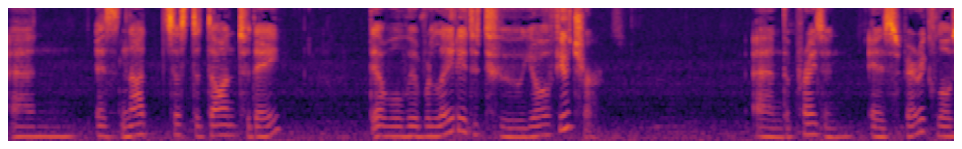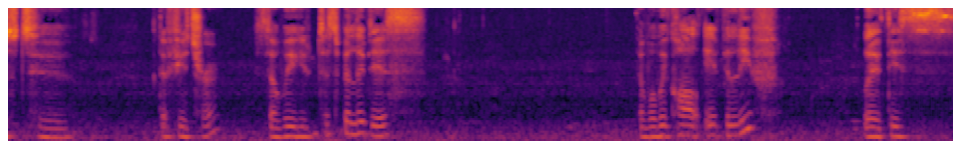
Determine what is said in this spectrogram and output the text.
and it's not just done today, they will be related to your future. And the present is very close to the future. So we just believe this. And what we call a belief with these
